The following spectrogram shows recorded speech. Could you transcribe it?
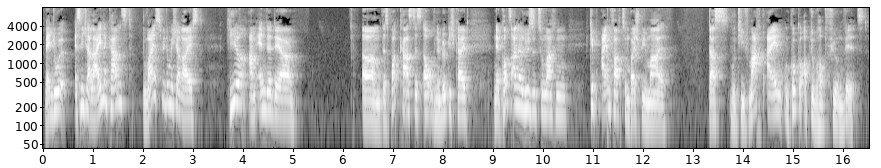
Wenn du es nicht alleine kannst, du weißt, wie du mich erreichst, hier am Ende der, ähm, des Podcasts auch eine Möglichkeit, eine Kurzanalyse zu machen. Gib einfach zum Beispiel mal das Motiv Macht ein und gucke, ob du überhaupt führen willst.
